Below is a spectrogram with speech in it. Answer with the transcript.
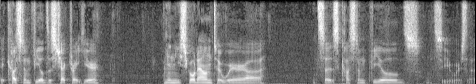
that custom fields is checked right here. And you scroll down to where uh, it says custom fields. Let's see, where's that?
